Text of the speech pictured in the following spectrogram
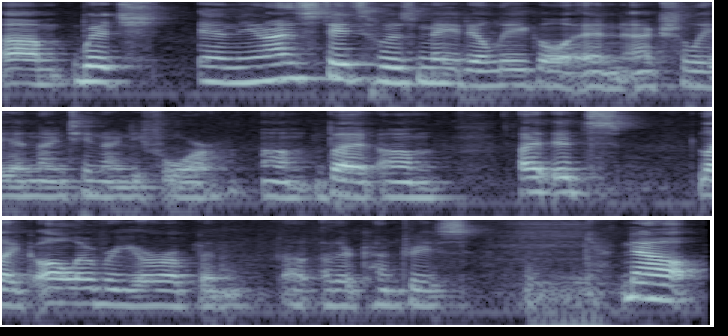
um, which in the United States was made illegal and actually in 1994, um, but um, uh, it's like all over Europe and uh, other countries. Now,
